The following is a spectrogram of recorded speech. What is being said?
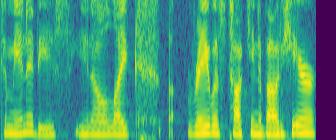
communities. You know, like Ray was talking about here.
